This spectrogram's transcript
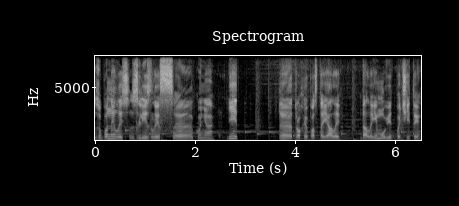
Зупинились, злізли з коня і трохи постояли, дали йому відпочити.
